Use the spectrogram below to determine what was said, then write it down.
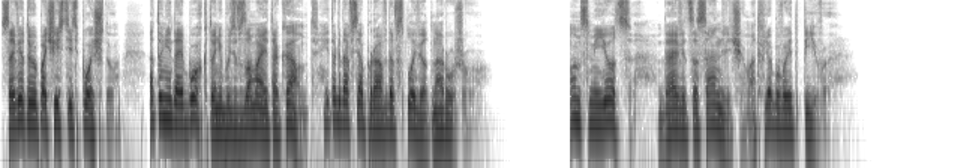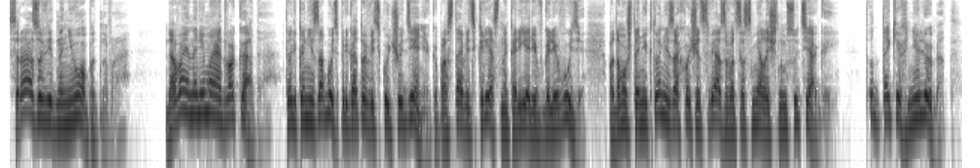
советую почистить почту, а то, не дай бог, кто-нибудь взломает аккаунт, и тогда вся правда всплывет наружу. Он смеется, давится сандвичем, отхлебывает пиво. Сразу видно неопытного. Давай нанимай адвоката. Только не забудь приготовить кучу денег и поставить крест на карьере в Голливуде, потому что никто не захочет связываться с мелочным сутягой. Тут таких не любят.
